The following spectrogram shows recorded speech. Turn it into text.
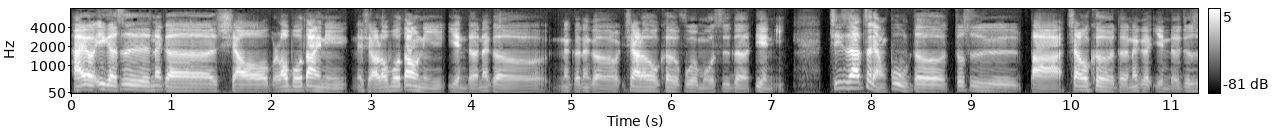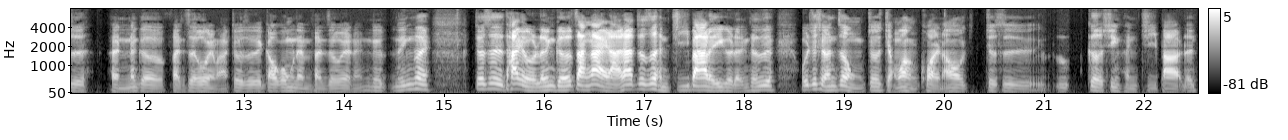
还有一个是那个小劳勃道尼，小劳勃道尼演的那个那个那个夏洛克福尔摩斯的电影。其实他这两部的都是把夏洛克的那个演的，就是很那个反社会嘛，就是高功能反社会人。因为就是他有人格障碍啦，他就是很鸡巴的一个人。可是我就喜欢这种，就是讲话很快，然后就是个性很鸡巴的人。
